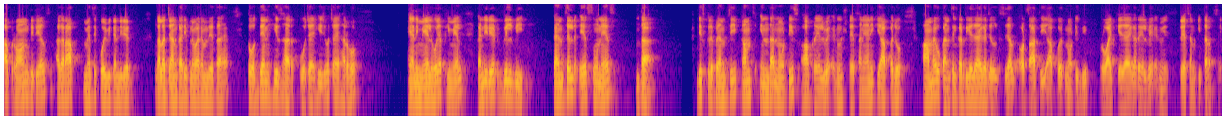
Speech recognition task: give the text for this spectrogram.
up wrong details अगर आप में से कोई भी कैंडिडेट गलत जानकारी अपने बारे में देता है तो देन हिज हर वो चाहे हिज हो, चाहे हर हो, यानी मेल हो या female candidate will be cancelled as soon as the discrepancy comes in the notice of railway administration यानी कि आपका जो फॉर्म है वो कैंसिल कर दिया जाएगा जल्द से जल्द, और साथ ही आपको एक नोटिस भी प्रोवाइड किया जाएगा रेलवे एडमिनिस्ट्रेशन की तरफ़ से।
